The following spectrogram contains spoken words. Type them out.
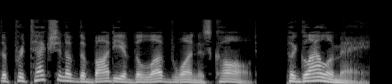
The protection of the body of the loved one is called paglalamay.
